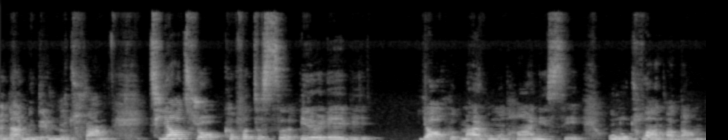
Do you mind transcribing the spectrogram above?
Önemlidir lütfen. Tiyatro, Kafatası, Bir Ölü Evi, yahut merhumun hanesi, unutulan adam,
